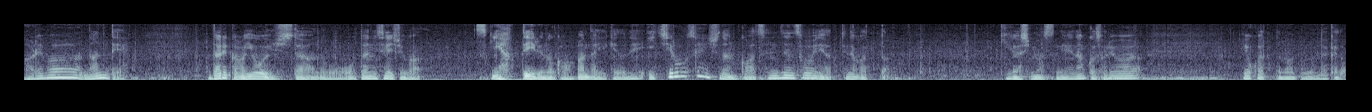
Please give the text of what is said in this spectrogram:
あれはなんで？誰かが用意したあの大谷選手が付き合っているのかわかんないけどね、イチロー選手なんかは全然そういうのやってなかった気がしますね。なんかそれは良かったなと思うんだけど。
